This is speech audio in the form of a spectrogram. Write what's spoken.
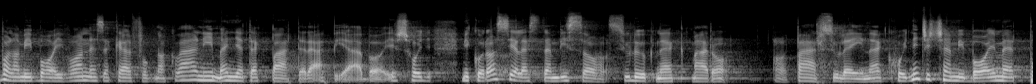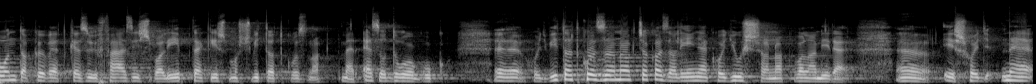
valami baj van, ezek el fognak válni, menjetek párterápiába. És hogy mikor azt jeleztem vissza a szülőknek, már a a pár szüleinek, hogy nincs itt semmi baj, mert pont a következő fázisba léptek, és most vitatkoznak, mert ez a dolguk, hogy vitatkozzanak, csak az a lényeg, hogy jussanak valamire. És hogy ne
